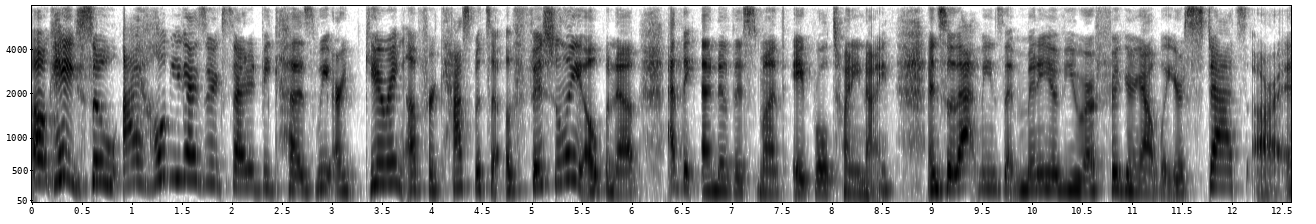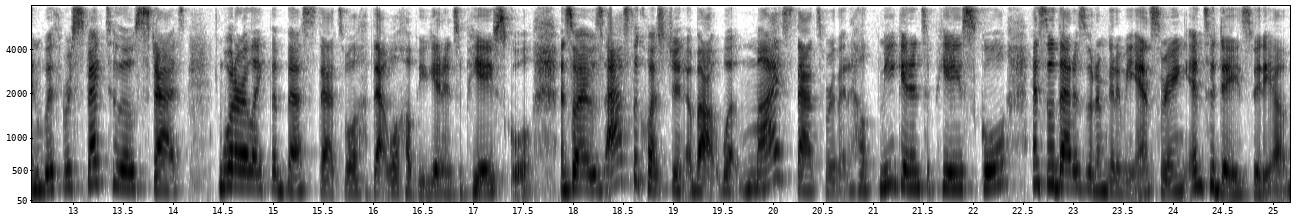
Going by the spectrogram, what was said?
Okay, so I hope you guys are excited because we are gearing up for CASPA to officially open up at the end of this month, April 29th. And so that means that many of you are figuring out what your stats are. And with respect to those stats, what are like the best stats will, that will help you get into PA school? And so I was asked the question about what my stats were that helped me get into PA school. And so that is what I'm going to be answering in today's video.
